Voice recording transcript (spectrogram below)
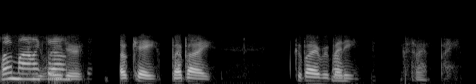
Bye, Monica. you later. Okay. Bye bye. Goodbye, everybody. Next time. Bye.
